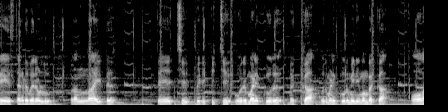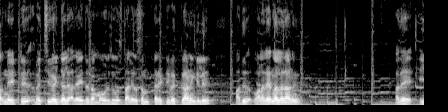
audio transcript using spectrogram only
ടേസ്റ്റ് അങ്ങോട്ട് വരുള്ളൂ. അപ്പോൾ നന്നായിട്ട് തേച്ച് പിടിപ്പിച്ച് ഒരു മണിക്കൂർ വെക്കുക. ഒരു മണിക്കൂർ മിനിമം വെക്കുക. ഓവർനൈറ്റ് വെച്ച് കഴിഞ്ഞാൽ അതായത് നമ്മൾ ഒരു ദിവസം തലേദിവസം പെരട്ടി വെക്കുകയാണെങ്കിൽ അത് വളരെ നല്ലതാണ്. അതെ ഈ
